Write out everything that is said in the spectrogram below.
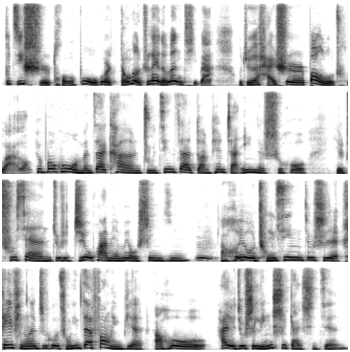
不及时同步或者等等之类的问题吧，我觉得还是暴露出来了。就包括我们在看主竞赛短片展映的时候，也出现就是只有画面没有声音，嗯，然后又重新就是黑屏了之后重新再放一遍，然后还有就是临时改时间。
